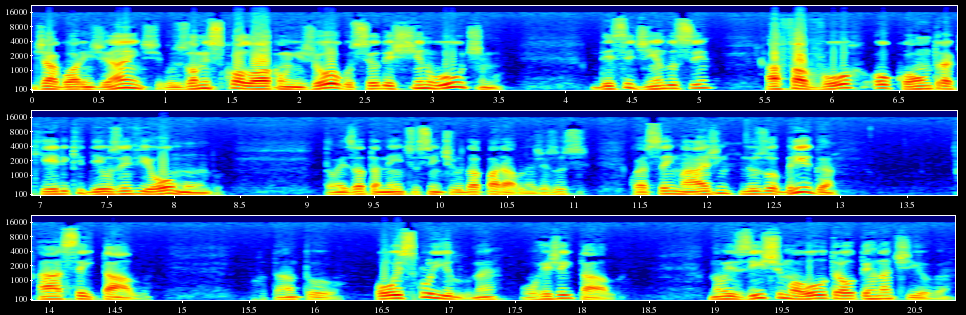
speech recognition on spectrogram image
De agora em diante, os homens colocam em jogo seu destino último, decidindo-se a favor ou contra aquele que Deus enviou ao mundo. Então, é exatamente o sentido da parábola. Né? Jesus, com essa imagem, nos obriga a aceitá-lo. Portanto, ou excluí-lo, né? ou rejeitá-lo. Não existe uma outra alternativa.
